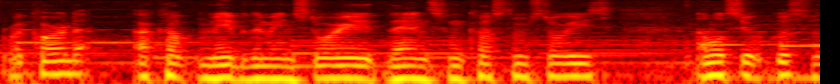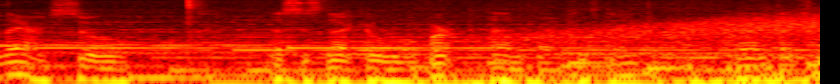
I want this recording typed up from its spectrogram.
record a couple, maybe the main story, then some custom stories, and we'll see what goes from there. So this is like a Robert and Frankenstein, and thanks for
